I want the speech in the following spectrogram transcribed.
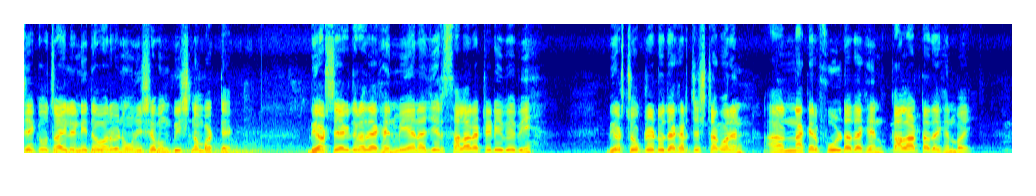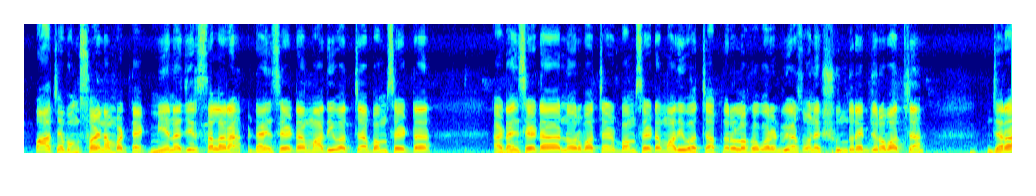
যে কেউ চাইলে নিতে পারবেন উনিশ এবং বিশ নাম্বার ট্যাগ বিয়ার্স একজোড়া দেখেন, মিয়ানাজির সালারা টেডি বেবি বিয়ার চোখটা একটু দেখার চেষ্টা করেন। আর নাকের ফুলটা দেখেন কালারটা দেখেন ভাই। পাঁচ এবং ছয় নাম্বার ট্যাগ। মিয়ানাজির সালারা, ডাইন সাইডটা মাদি বাচ্চা, বাম সাইডটা আর ডাইন সাইডটা নর বাচ্চা, বাম সাইডটা মাদি বাচ্চা। আপনারা লক্ষ্য করেন বিয়ার্স অনেক সুন্দর একজোড়া বাচ্চা। যারা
